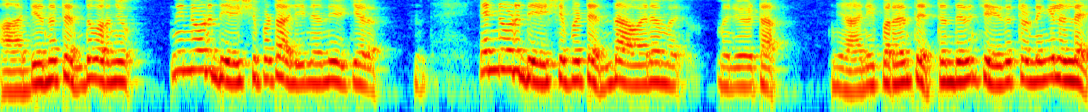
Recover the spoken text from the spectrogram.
ആന്റി എന്നിട്ട് എന്ത് പറഞ്ഞു? നിന്നോട് ദേഷ്യപ്പെട്ട അലീന എന്ന് ചോദിക്കുകയാണ്. "ഹും, എന്നോട് ദേഷ്യപ്പെട്ട് എന്താവാനാ മനുവേട്ടാ? ഞാനീ പറയുന്ന തെറ്റെന്തെങ്കിലും ചെയ്തിട്ടുണ്ടെങ്കിലല്ലേ?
